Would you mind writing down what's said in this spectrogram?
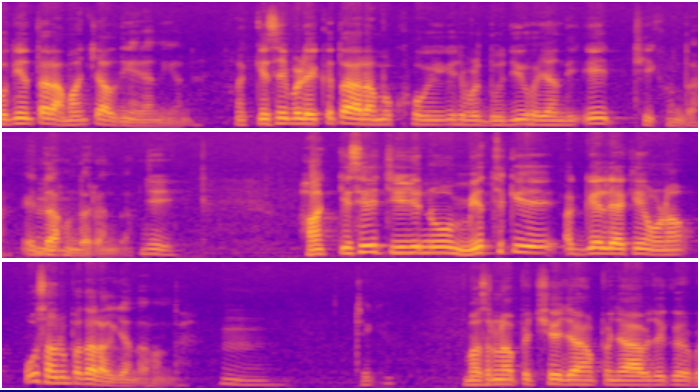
ਉਹਦੀਆਂ ਧਾਰਾਵਾਂ ਚੱਲਦੀਆਂ ਰਹਿੰਦੀਆਂ ਨੇ। ਕਿਸੇ ਵੇਲੇ ਇੱਕ ਧਾਰਾ ਮੁੱਖ ਹੋ ਗਈ ਕਿਸੇ ਵੇਲੇ ਦੂਜੀ ਹੋ ਜਾਂਦੀ ਇਹ ਠੀਕ ਹੁੰਦਾ ਇਦਾਂ ਹੁੰਦਾ ਰਹਿੰਦਾ। ਜੀ। ਹਾਂ ਕਿਸੇ ਚੀਜ਼ ਨੂੰ ਮਿੱਥ ਕੇ ਅੱਗੇ ਲੈ ਕੇ ਆਉਣਾ ਉਹ ਸਾਨੂੰ ਪਤਾ ਲੱਗ ਜਾਂਦਾ ਹੁੰਦਾ। ਹੂੰ। ਠੀਕ ਹੈ? ਮਸਲਨ ਆਹ ਪਿੱਛੇ ਜਾਂ ਪੰਜਾਬ 'ਚ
